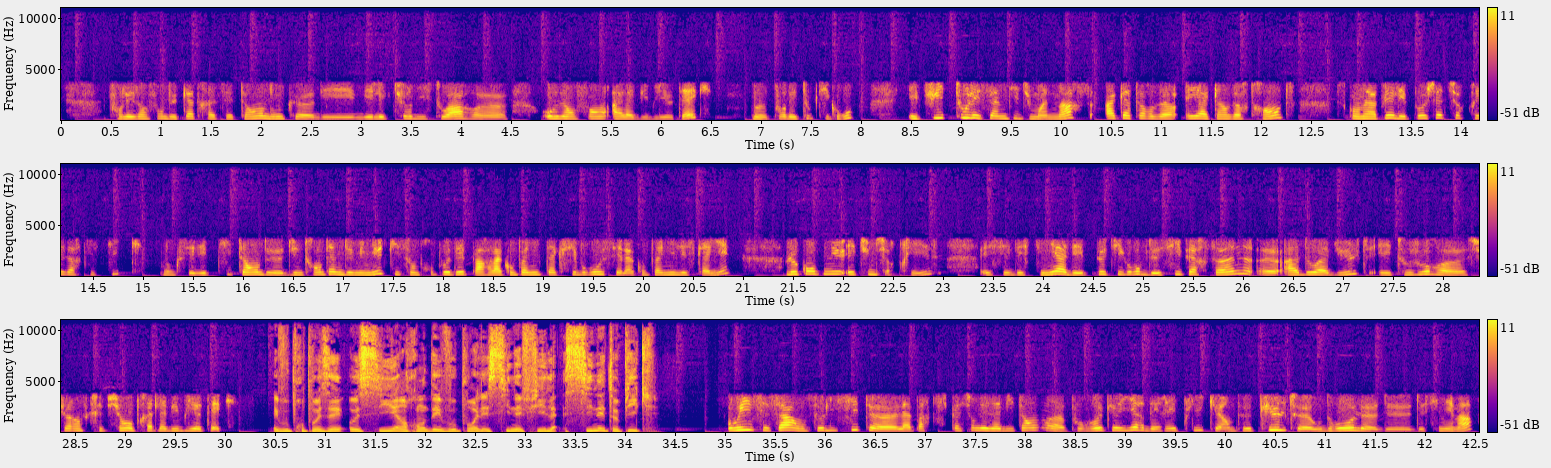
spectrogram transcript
pour les enfants de 4 à 7 ans, donc euh, des, lectures d'histoire aux enfants à la bibliothèque pour des tout petits groupes. Et puis, tous les samedis du mois de mars à 14h et à 15h30, ce qu'on a appelé les pochettes surprises artistiques. Donc c'est des petits temps d'une trentaine de minutes qui sont proposés par la compagnie Taxi Brousse et la compagnie L'Escalier. Le contenu est une surprise et c'est destiné à des petits groupes de six personnes, euh, ados, adultes et toujours euh, sur inscription auprès de la bibliothèque. Et vous proposez aussi un rendez-vous pour les cinéphiles cinétopiques. Oui, c'est ça. On sollicite euh, la participation des habitants euh, pour recueillir des répliques un peu cultes euh, ou drôles de, de cinéma.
